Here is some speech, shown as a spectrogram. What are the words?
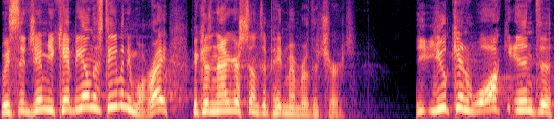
We said, Jim, you can't be on this team anymore, right? Because now your son's a paid member of the church. You can walk into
